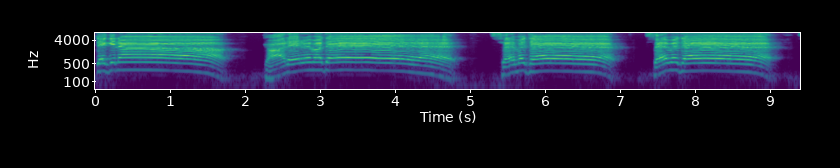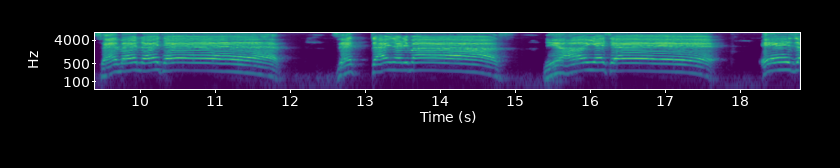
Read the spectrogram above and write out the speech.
滴な枯れるまで攻めて攻めて攻め抜いて絶対なります。日本一以上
